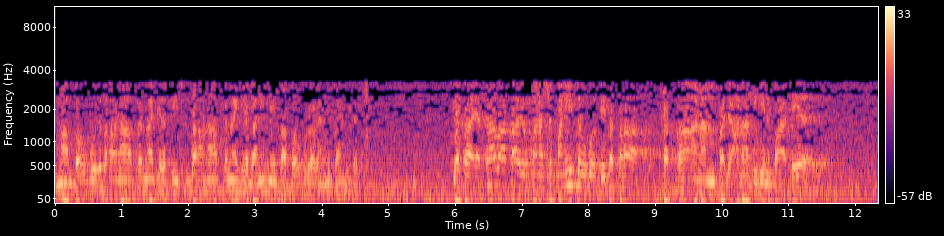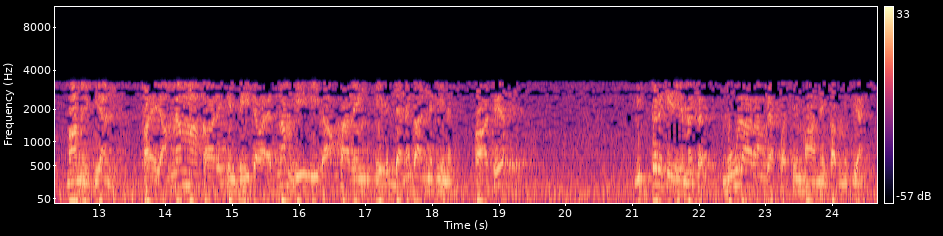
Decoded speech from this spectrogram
මම බෞද්ධ භාවනාවක් කරනවා කියලා පිස්සු භාවනාවක් කරනවා කියලා බණින් මේක අපව පුරවගන්නේ නැහැ. යථා යථාවාකායෝ පනස්ස පණීතෝ හෝති තථා සත්තානං පජානාති කියන පාඩය මම කියන්නේ කය යම් යම් ආකාරයකින් පිළිදව ඇතනම් ඒ ඒ ආකාරයෙන් ඒක දැනගන්න කියන පාඩය විස්තර කිරීමට මූලාරම්භයක් වශයෙන් මා මේ කරුණ කියන්නේ.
